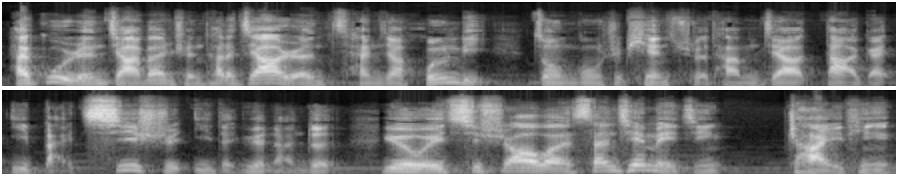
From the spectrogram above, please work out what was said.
还雇人假扮成他的家人参加婚礼，总共是骗取了他们家大概一百七十亿的越南盾，约为七十二万三千美金。乍一听，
